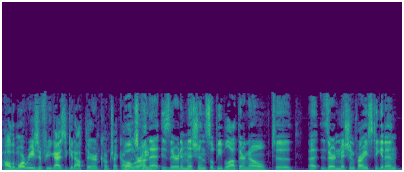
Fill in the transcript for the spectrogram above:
All the more reason for you guys to get out there and come check out. While we're game. on that, is there an admission so people out there know to? Uh, is there an admission price to get in?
